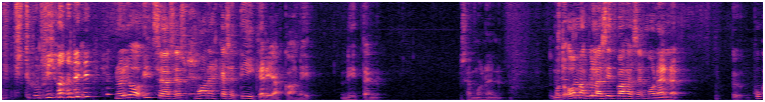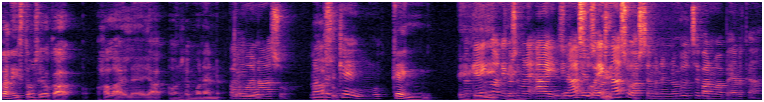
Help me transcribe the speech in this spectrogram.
vitun vihainen. No joo, itse asiassa mä oon ehkä se tiikeri, joka on ni, niitten semmonen... Mutta oon mä kyllä sit vähän semmonen... Kuka niistä on se, joka halailee ja on semmonen Varmaan Kengu. Nasu. Mä ajattelin, kengu. keng... No ei, Kengo on niinku semmonen äiti. Se Nasu, eikö on- Nasu ole semmonen, no mutta se varmaan pelkää.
